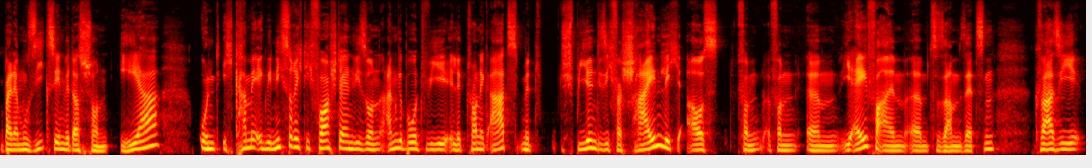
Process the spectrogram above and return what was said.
Bei der Musik sehen wir das schon eher. Und ich kann mir irgendwie nicht so richtig vorstellen, wie so ein Angebot wie Electronic Arts mit Spielen, die sich wahrscheinlich aus von, von ähm, EA vor allem ähm, zusammensetzen, quasi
